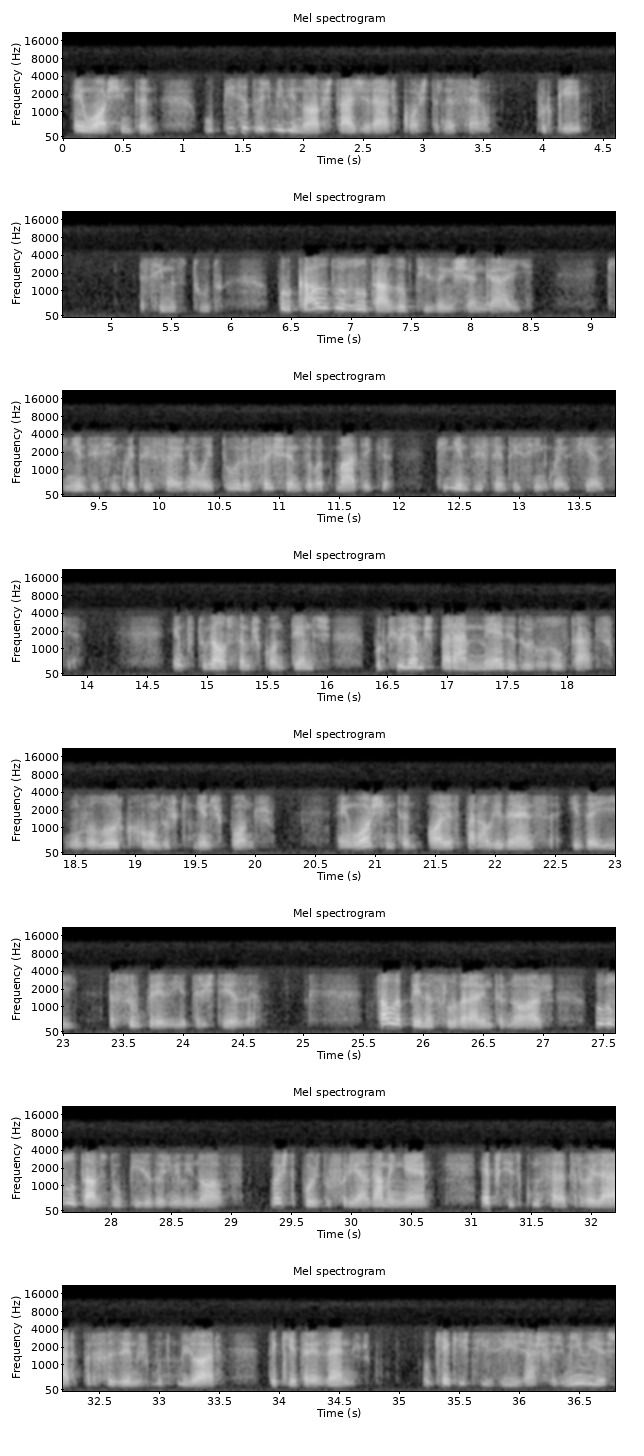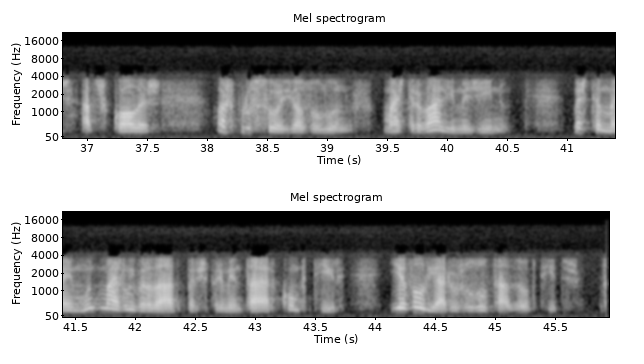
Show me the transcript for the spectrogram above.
Em Washington, o PISA 2009 está a gerar consternação. Porquê? Acima de tudo, por causa dos resultados obtidos em Xangai. 556 na leitura, 600 na matemática, 575 em ciência. Em Portugal estamos contentes porque olhamos para a média dos resultados, um valor que ronda os 500 pontos. Em Washington, olha-se para a liderança e daí a surpresa e a tristeza. Vale a pena celebrar entre nós os resultados do PISA 2009, mas depois do feriado amanhã é preciso começar a trabalhar para fazermos muito melhor daqui a três anos. O que é que isto exige às famílias, às escolas, aos professores e aos alunos? Mais trabalho, imagino mas também muito mais liberdade para experimentar, competir e avaliar os resultados obtidos.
